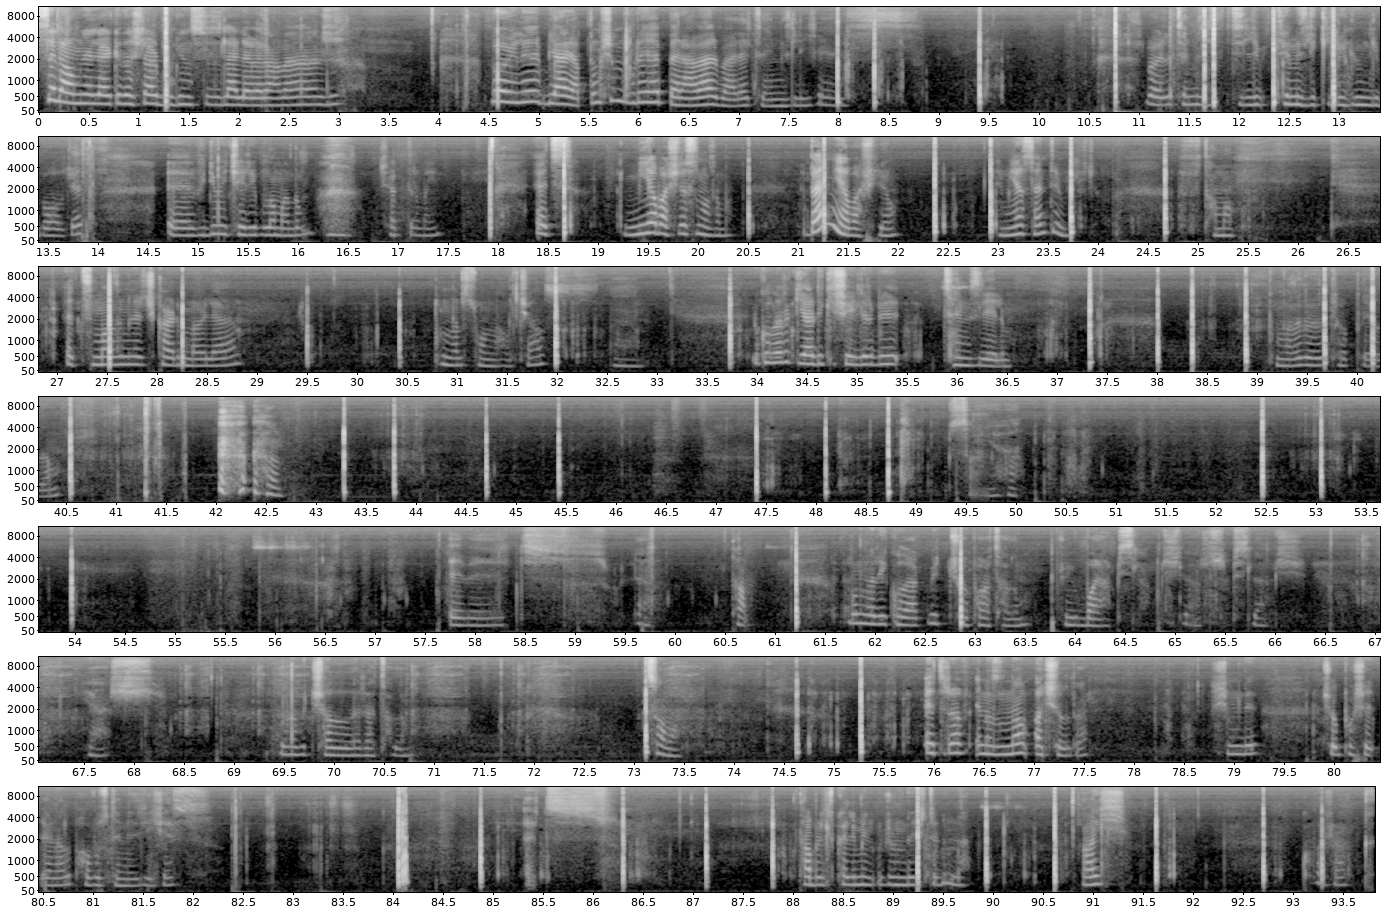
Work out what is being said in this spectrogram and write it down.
Selamünaleyküm arkadaşlar. Bugün sizlerle beraber böyle bir yer yaptım. Şimdi burayı hep beraber böyle temizleyeceğiz. Böyle temizlikli, temizlikli bir gün gibi olacak. Ee, video içeriği bulamadım. Çaktırmayın. Evet. Mia başlasın o zaman. Ben niye başlıyorum? E, Mia sen temizleyeceksin. Tamam. Evet malzemeleri çıkardım böyle. Bunları sonra alacağız. Hmm. Olarak yerdeki şeyleri bir temizleyelim. Bunları böyle toplayalım. bir. Evet. Şöyle. Tamam. Bunları ilk olarak bir çöpe atalım. Çünkü bayağı pislenmişler. Pislenmiş. Yer. Buna bir çalıları atalım. Tamam. Etraf en azından açıldı. Şimdi çöp poşetlerini alıp havuz temizleyeceğiz. Evet. Tablet kalemin ucunu değiştirdim de. Ay. Koyarak.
